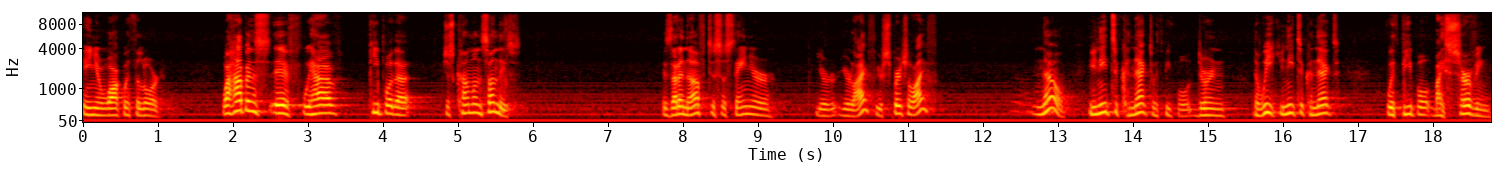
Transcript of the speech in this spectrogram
in your walk with the Lord. What happens if we have people that just come on Sundays? Is that enough to sustain your, your, your life, your spiritual life? No. You need to connect with people during the week. You need to connect with people by serving.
